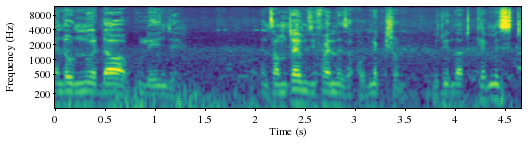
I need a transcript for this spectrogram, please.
enda ununue dawa kule nje and sometimes you find there's a connection between that chemist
